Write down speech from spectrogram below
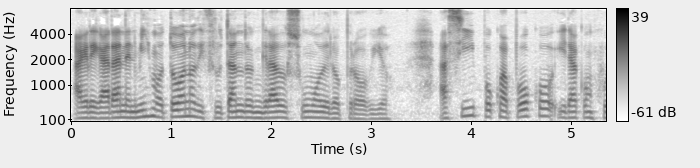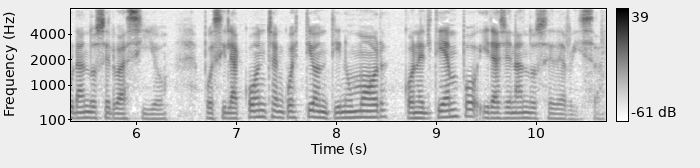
Agregará en el mismo tono, disfrutando en grado sumo del oprobio. Así, poco a poco, irá conjurándose el vacío, pues si la concha en cuestión tiene humor, con el tiempo irá llenándose de risa.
